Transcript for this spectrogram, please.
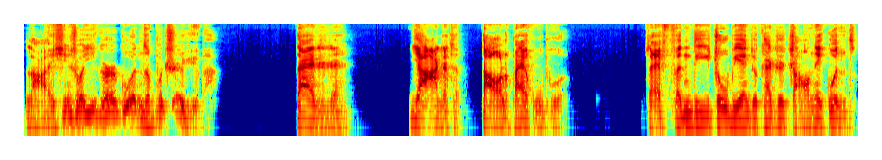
老爷心说，一根棍子不至于吧？带着人，压着他到了白虎坡，在坟地周边就开始找那棍子。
